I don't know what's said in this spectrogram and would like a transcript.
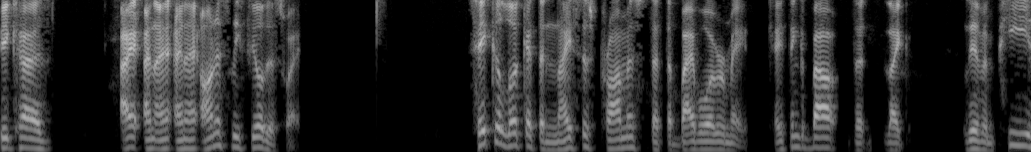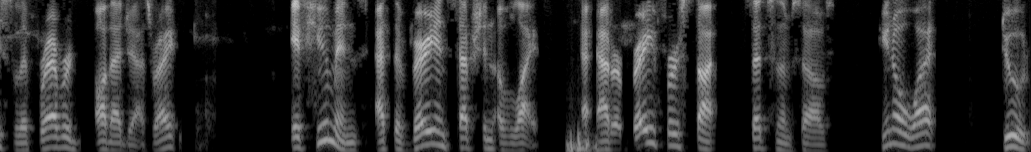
because I and I and I honestly feel this way. Take a look at the nicest promise that the Bible ever made. Okay, think about the like live in peace, live forever, all that jazz, right? If humans at the very inception of life, at, at our very first thought, said to themselves, you know what, dude,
